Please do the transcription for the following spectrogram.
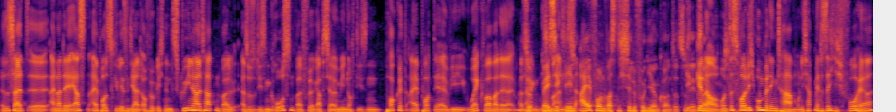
Das ist halt äh, einer der ersten iPods gewesen, die halt auch wirklich einen Screen halt hatten, weil, also so diesen großen, weil früher gab es ja irgendwie noch diesen Pocket iPod, der irgendwie wack war, weil der. Also weil basically ein iPhone, was nicht telefonieren konnte zu dem Genau, Zeitpunkt. und das wollte ich unbedingt haben. Und ich habe mir tatsächlich vorher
